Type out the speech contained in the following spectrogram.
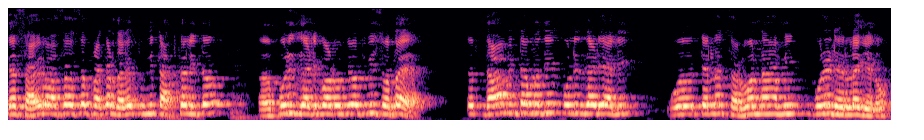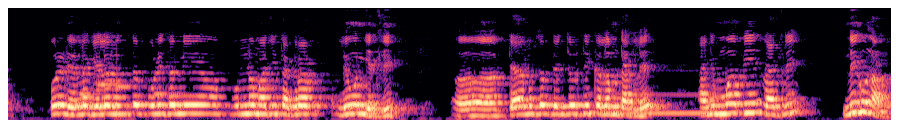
का साहेब असं असं प्रकार झाला. तुम्ही तात्काळ इथं पोलीस गाडी पाठवा किंवा तुम्ही स्वतः या. तर दहा मिनटामध्ये पोलीस गाडी आली व त्यांना सर्वांना आम्ही पोलीस स्टेशनला गेलो. पोलीस स्टेशनला गेल्यानंतर पोलिसांनी पूर्ण माझी तक्रार लिहून घेतली. त्यानुसार त्यांच्यावरती कलम टाकले. आणि मग मी रात्री निघून आलो.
